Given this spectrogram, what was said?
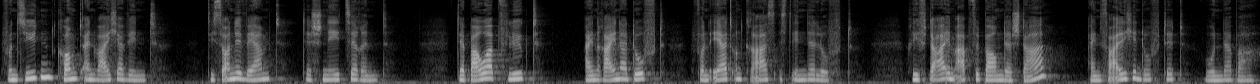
von Süden kommt ein weicher Wind, die Sonne wärmt, der Schnee zerrinnt. Der Bauer pflügt, ein reiner Duft von Erd und Gras ist in der Luft. Rief da im Apfelbaum der Star, ein Veilchen duftet wunderbar.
